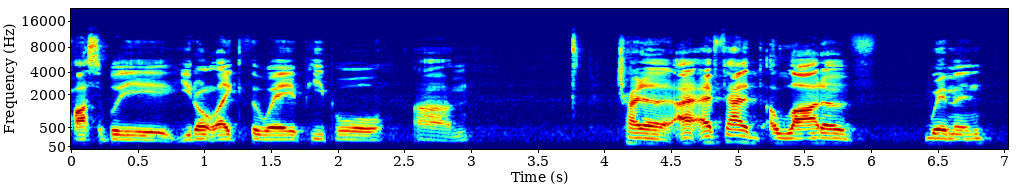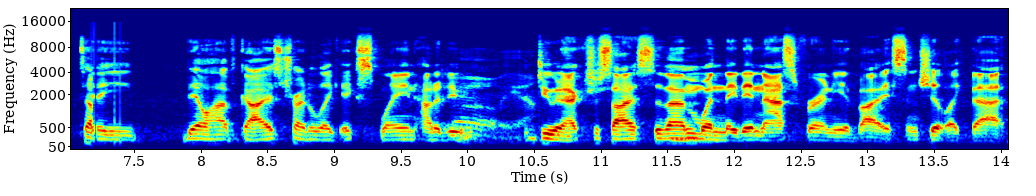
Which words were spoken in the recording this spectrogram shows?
possibly you don't like the way people um, try to. I, have had a lot of women tell they they'll have guys try to like explain how to do oh, yeah. do an exercise to them when they didn't ask for any advice and shit like that.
